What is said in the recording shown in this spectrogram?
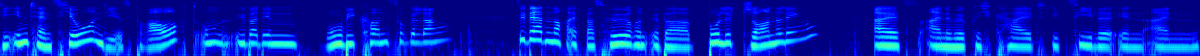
die Intention, die es braucht, um über den Rubicon zu gelangen. Sie werden noch etwas hören über Bullet Journaling als eine Möglichkeit, die Ziele in einen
